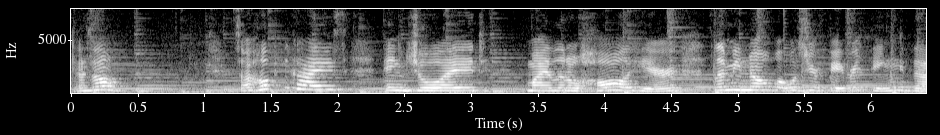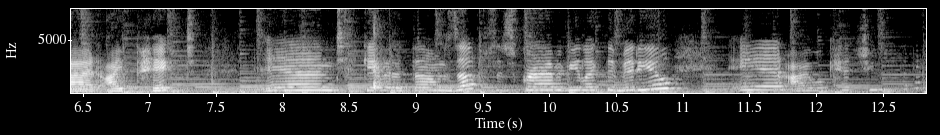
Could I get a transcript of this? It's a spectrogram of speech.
That's all. So i hope you guys enjoyed my little haul here. Let me know what was your favorite thing that i picked and give it a thumbs up subscribe if you like the video and i will catch you the next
